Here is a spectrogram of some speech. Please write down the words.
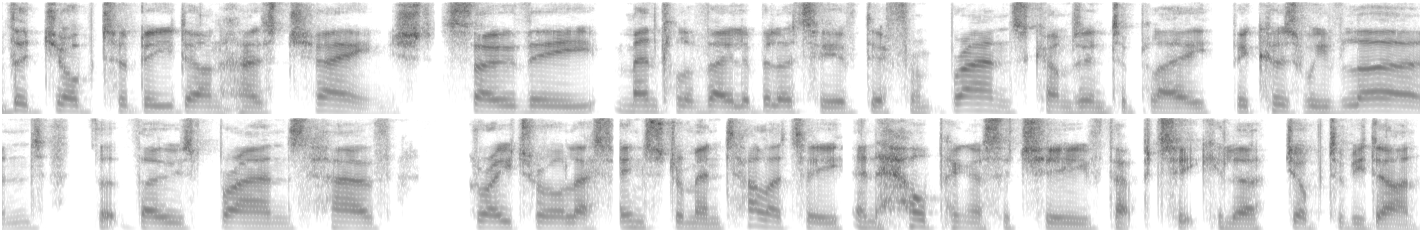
the job to be done has changed, so the mental availability of different brands comes into play because we've learned that those brands have greater or less instrumentality in helping us achieve that particular job to be done.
